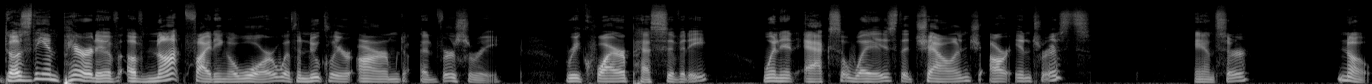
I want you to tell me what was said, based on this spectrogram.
does the imperative of not fighting a war with a nuclear armed adversary require passivity when it acts in ways that challenge our interests? Answer No.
